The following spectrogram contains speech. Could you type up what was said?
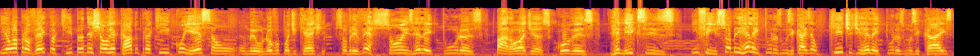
E eu aproveito aqui para deixar o recado para que conheçam o meu novo podcast sobre versões, releituras, paródias, covers, remixes, enfim, sobre releituras musicais, é o kit de releituras musicais.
